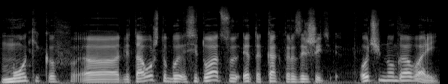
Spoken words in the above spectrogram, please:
мокиков, э, для того, чтобы ситуацию это как-то разрешить. Очень много аварий.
